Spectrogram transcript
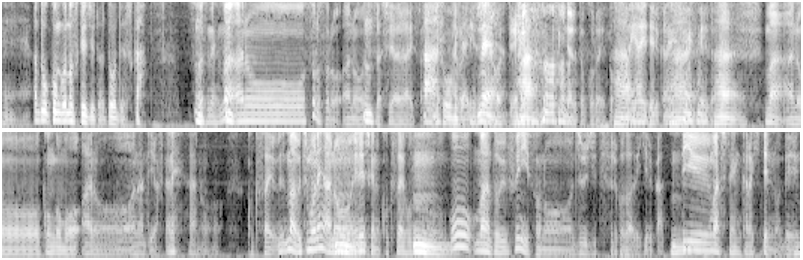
えーあと今後のスケジュールはどうですか？そうですね。まあ、あのーそろそろ、あの、うん実は CRI さんがね、あーそうみたいですねって、次なるところへと。はい早いですねう感じですけれども、はい。まあ、あのー今後も、あのーなんて言いますかね、あのー国際、まあ、うちもね、あのーうん。NHK の国際放送うん。を、まあ、どういうふうに、その、充実することができるかっていう、まあ、視点から来てるので、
